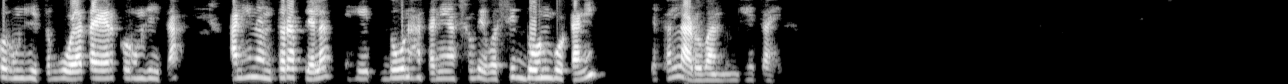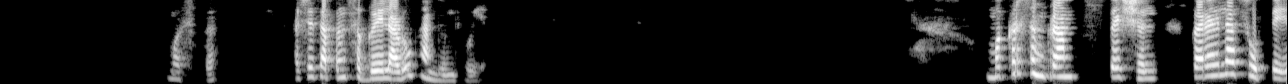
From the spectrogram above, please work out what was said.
करून घ्यायचं गोळा तयार करून घ्यायचा. आणि नंतर आपल्याला हे दोन हाताने असं व्यवस्थित दोन बोटाने याचा लाडू बांधून घ्यायचा आहे. मस्त. असेच आपण सगळे लाडू बांधून घेऊयात. मकर संक्रांत स्पेशल करायला सोपे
